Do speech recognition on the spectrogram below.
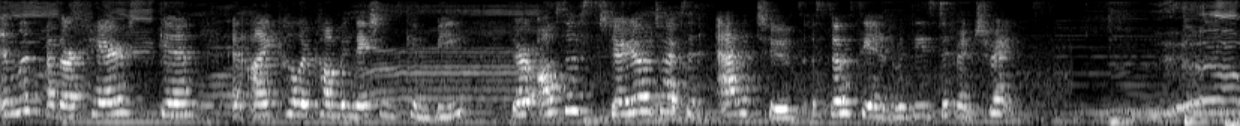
endless as our hair, skin, and eye color combinations can be, there are also stereotypes and attitudes associated with these different traits. Yeah,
